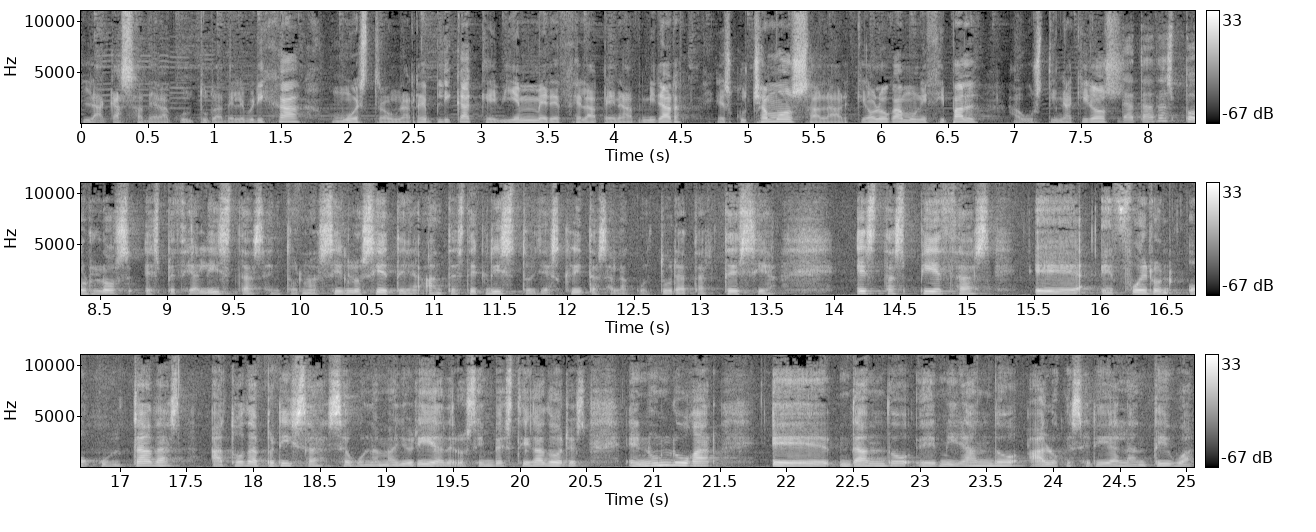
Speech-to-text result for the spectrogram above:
la Casa de la Cultura de Lebrija muestra una réplica que bien merece la pena admirar. Escuchamos a la arqueóloga municipal, Agustina Quirós. Datadas por los especialistas en torno al siglo VII a.C. y escritas a la cultura tartesia, estas piezas eh, eh, fueron ocultadas a toda prisa, según la mayoría de los investigadores, en un lugar eh, dando, mirando a lo que sería la antigua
